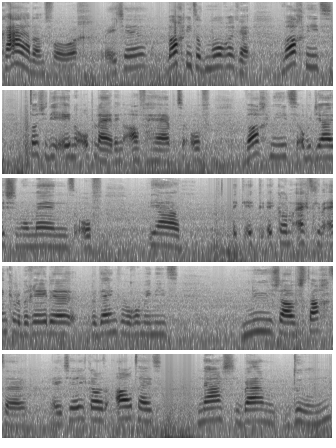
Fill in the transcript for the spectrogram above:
ga er dan voor. Weet je, wacht niet tot morgen. Wacht niet tot je die ene opleiding af hebt. Of wacht niet op het juiste moment. Of ja, ik, ik, ik kan echt geen enkele reden bedenken waarom je niet nu zou starten. Weet je, je kan het altijd naast je baan doen.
